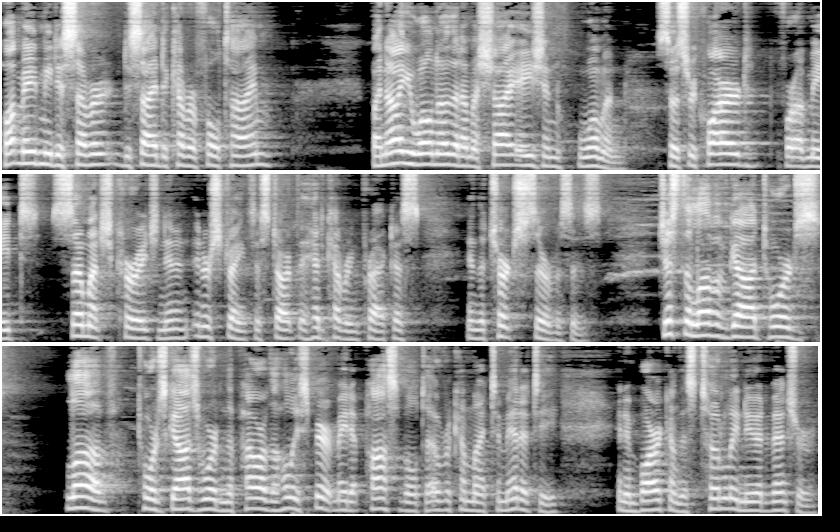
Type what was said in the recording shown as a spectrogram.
what made me discover, decide to cover full time? By now, you well know that I'm a shy Asian woman, so it's required for me so much courage and inner strength to start the head covering practice in the church services. Just the love of God towards love towards God's word and the power of the Holy Spirit made it possible to overcome my timidity and embark on this totally new adventure.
